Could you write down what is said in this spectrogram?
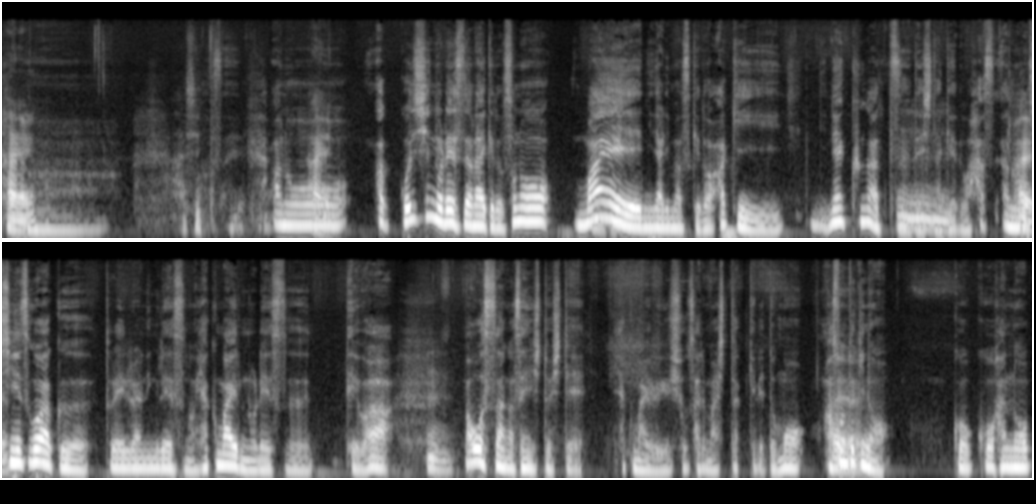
はい、走って。ねあのー、はい、あご自身のレースではないけどその前になりますけど、うん、秋にね9月でしたけど、うん、あの、はい、新越語学トレイルランニングレースの100マイルのレースでは、うん、まあ、大須さんが選手として100マイル優勝されましたけれども、まあ、その時のこう後半の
